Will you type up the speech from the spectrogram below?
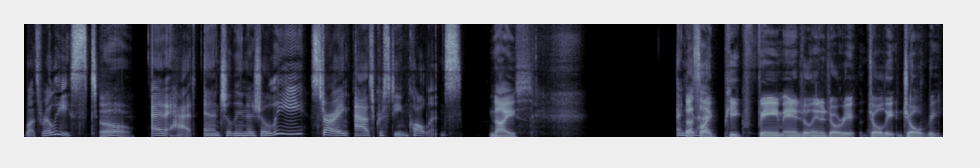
was released, Oh, and it had Angelina Jolie starring as Christine Collins. nice. And That's had- like peak fame Angelina Jolie. Jolie. Jolie.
